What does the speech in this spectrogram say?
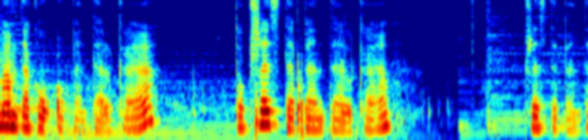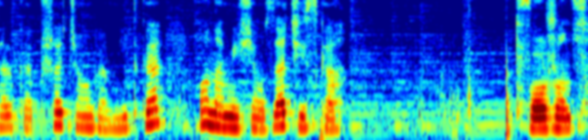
mam taką o pętelkę. To przez tę pętelkę, przez tę pętelkę przeciągam nitkę. Ona mi się zaciska, tworząc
